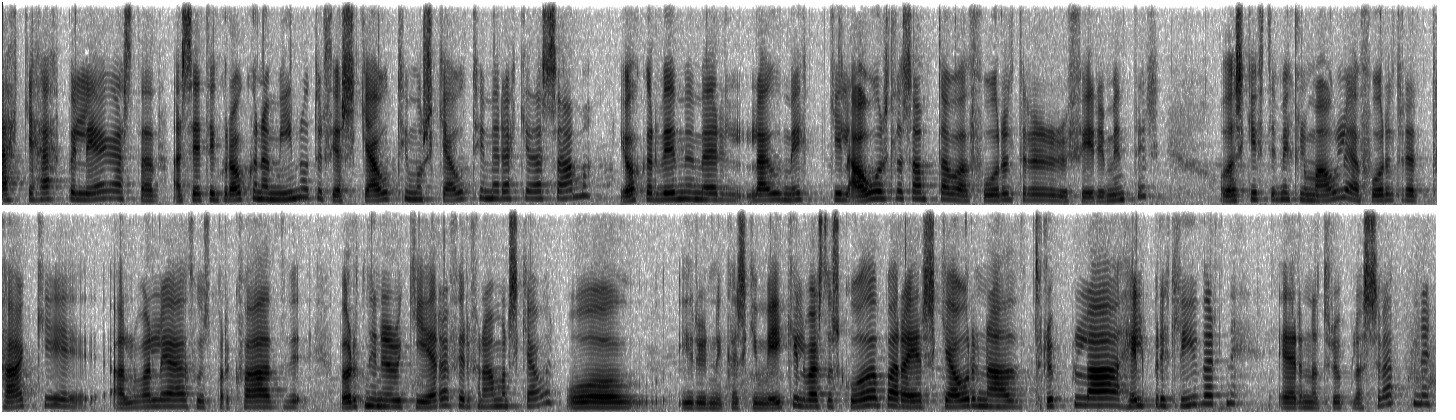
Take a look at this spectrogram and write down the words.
ekki heppilegast að, að setja einhver ákveðna mínútur því að skjátím og skjátím er ekki það sama. Í okkar viðmum er lagð mikil áherslu samt á að fóruldrar eru fyrirmyndir og það skiptir miklu máli að fóruldrar taki alvarlega þú veist bara hvað börnin eru að gera fyrir framann skjáin og í rauninni kannski mikilvægast að skoða bara er skjárin að trubla heilbritt lífverðni er hann að tröfla svefnin,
